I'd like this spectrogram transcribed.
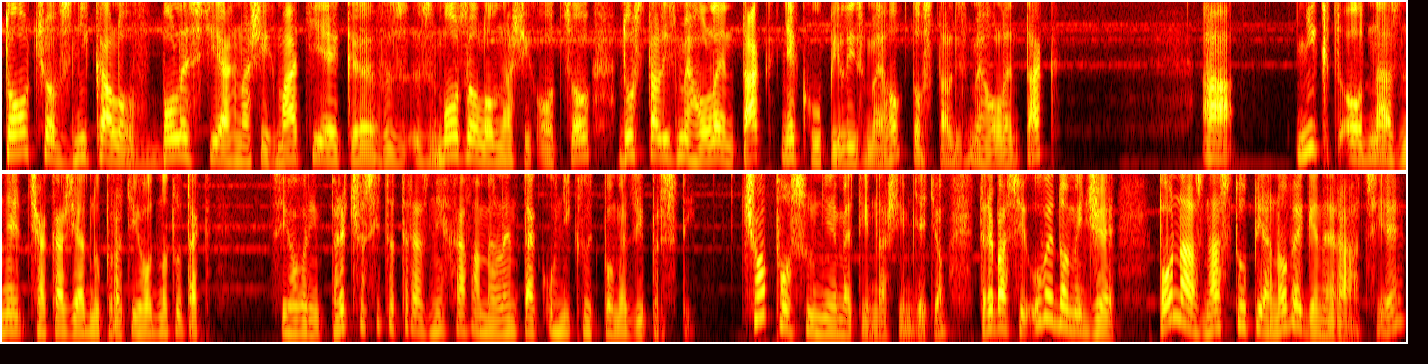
to, čo vznikalo v bolestiach našich matiek, z mozolov našich otcov, dostali sme ho len tak, nekúpili sme ho, dostali sme ho len tak. A nikto od nás nečaká žiadnu protihodnotu, tak si hovorím, prečo si to teraz nechávame len tak uniknúť pomedzi prsty? Čo posunieme tým našim deťom? Treba si uvedomiť, že po nás nastúpia nové generácie,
